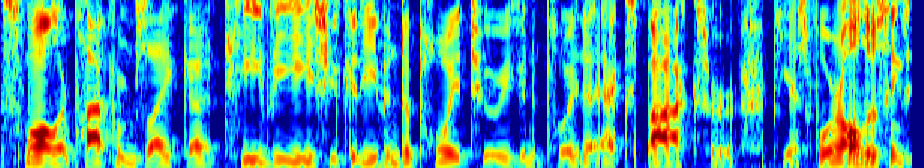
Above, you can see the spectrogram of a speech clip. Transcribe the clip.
smaller platforms like uh, TVs you could even deploy to, or you could deploy to Xbox or PS4 and all those things.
